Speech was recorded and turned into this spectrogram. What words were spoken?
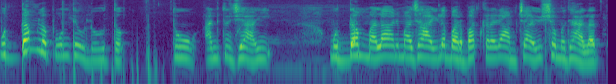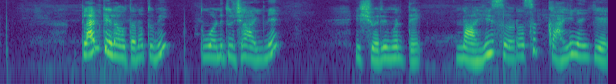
मुद्दाम लपवून ठेवलं होतं. तू आणि तुझी आई. मुद्दाम मला आणि माझ्या आईला बर्बाद करायला आमच्या आयुष्यामध्ये आलात. प्लॅन केला होता ना तुम्ही? तू आणि तुझ्या आईने? ईश्वरी म्हणते नाही सर असं काही नाही आहे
